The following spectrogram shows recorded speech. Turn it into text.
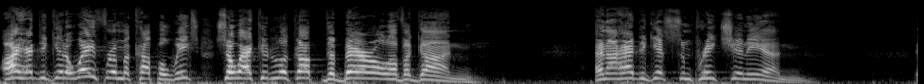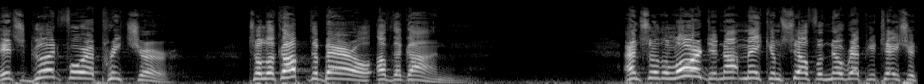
I had to get away from a couple weeks so I could look up the barrel of a gun. And I had to get some preaching in. It's good for a preacher to look up the barrel of the gun. And so the Lord did not make himself of no reputation.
